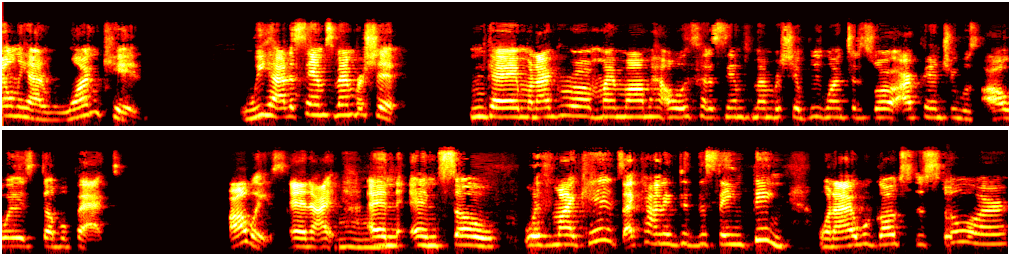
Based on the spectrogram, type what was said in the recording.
only had one kid we had a sam's membership Okay, when I grew up, my mom always had a Sam's membership. We went to the store. Our pantry was always double packed, always. And I mm-hmm. and and so with my kids, I kind of did the same thing. When I would go to the store,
